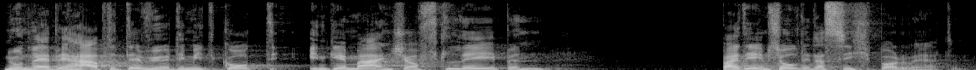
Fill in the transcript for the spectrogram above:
Nun, wer behauptet, er würde mit Gott in Gemeinschaft leben, bei dem sollte das sichtbar werden.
